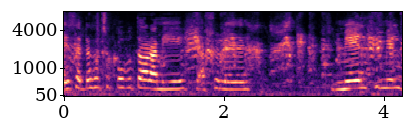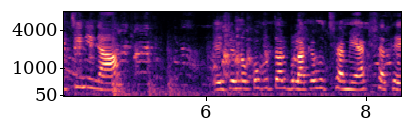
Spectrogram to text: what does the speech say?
এই সাইডটা হচ্ছে কবুতর, আমি আসলে মেল ফিমেল চিনি না। এই জন্য কবুতরগুলাকে হচ্ছে আমি একসাথে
